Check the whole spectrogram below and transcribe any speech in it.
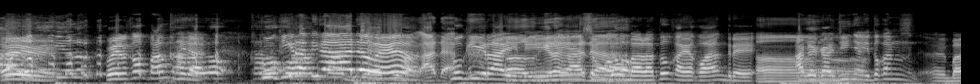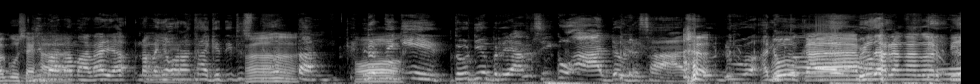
Eh, Iya, lu. Well, kau paham Kalau- tidak? Kukira tidak ada, Well. bilang ada. Kukira Oh, ini kukira nggak ada. semua gembala tuh kayak ko Andre. Oh. Ada gajinya itu kan eh, bagus Di sehat. mana-mana ya, namanya orang kaget itu Ah. spontan. Oh. Detik itu dia bereaksi kok ada udah satu, dua, aduh. Bukan, lu Bisa. pada nggak ngerti.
